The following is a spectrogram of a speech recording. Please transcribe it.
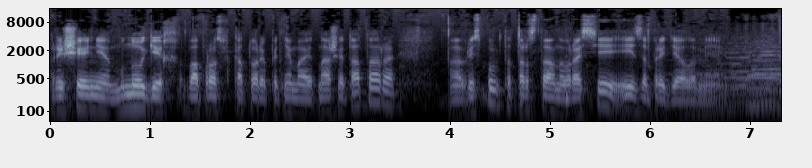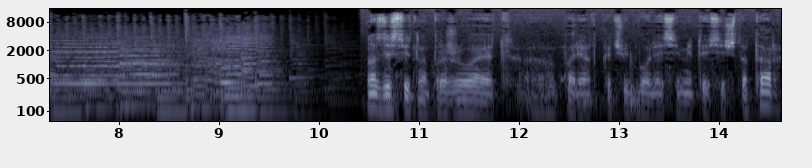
решения многих вопросов, которые поднимают наши татары в Республике Татарстан, в России и за пределами. У нас действительно проживает порядка чуть более 7 тысяч татар.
